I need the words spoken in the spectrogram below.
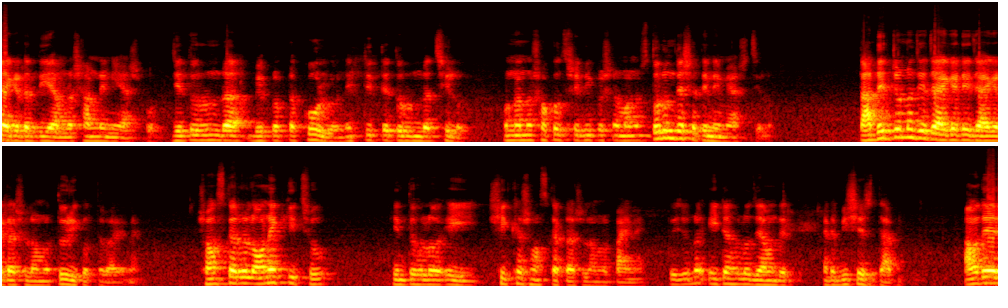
জায়গাটা দিয়ে আমরা সামনে নিয়ে আসব? যে তরুণরা বিপ্লবটা করল, নেতৃত্বে তরুণরা ছিল, অন্যান্য সকল শ্রেণি পেশার মানুষ তরুণদের সাথে নেমে আসছিল। তাদের জন্য যে জায়গাটা জায়গাটা আসলে আমরা তৈরি করতে পারি না। সংস্কার হলো অনেক কিছু, কিন্তু হলো এই শিক্ষা সংস্কারটা আসলে আমরা পাই নাই। তো এই জন্য এইটা হলো যে আমাদের একটা বিশেষ দাবি। আমাদের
